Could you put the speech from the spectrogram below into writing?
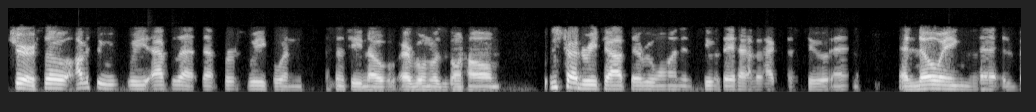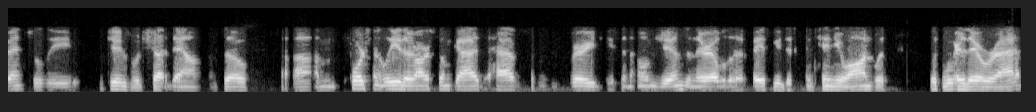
Sure. So obviously, we, after that that first week when essentially you know everyone was going home, just tried to reach out to everyone and see what they'd have access to, and and knowing that eventually gyms would shut down. So um, fortunately, there are some guys that have some very decent home gyms, and they're able to basically just continue on with with where they were at,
